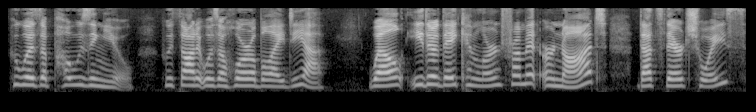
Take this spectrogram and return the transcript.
who was opposing you, who thought it was a horrible idea. Well, either they can learn from it or not. That's their choice.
